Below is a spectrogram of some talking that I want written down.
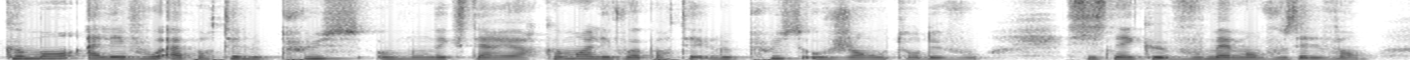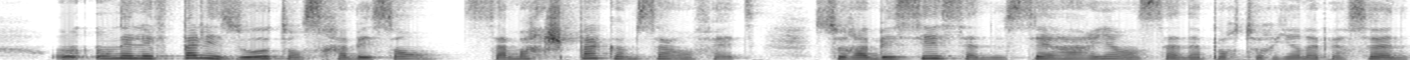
comment allez-vous apporter le plus au monde extérieur? Comment allez-vous apporter le plus aux gens autour de vous? Si ce n'est que vous-même en vous élevant. On n'élève pas les autres en se rabaissant. Ça marche pas comme ça en fait. Se rabaisser, ça ne sert à rien, ça n'apporte rien à personne,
